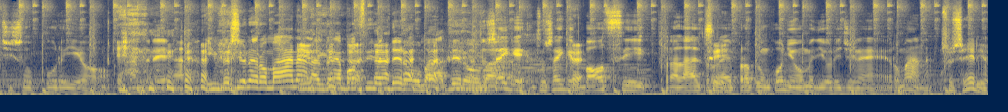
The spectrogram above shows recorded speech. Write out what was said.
ci sono pure io, Andrea. In versione romana, l'Andrea Bozzi de Roma. De Roma. Tu sai che, tu sai che Eh. Bozzi, tra l'altro, Sì. è proprio un cognome di origine romana. Sul serio?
